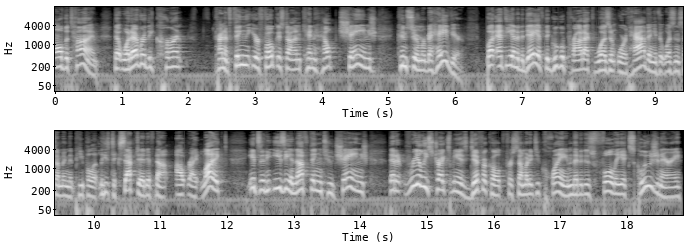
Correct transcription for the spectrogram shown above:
all the time, that whatever the current kind of thing that you're focused on can help change consumer behavior. But at the end of the day, if the Google product wasn't worth having, if it wasn't something that people at least accepted, if not outright liked, it's an easy enough thing to change that it really strikes me as difficult for somebody to claim that it is fully exclusionary.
